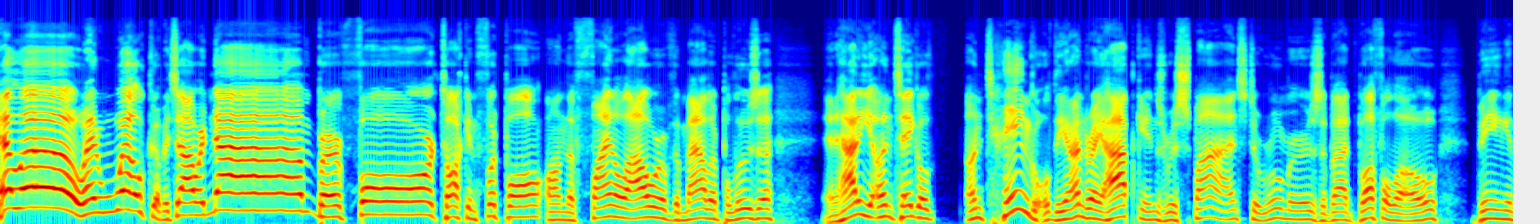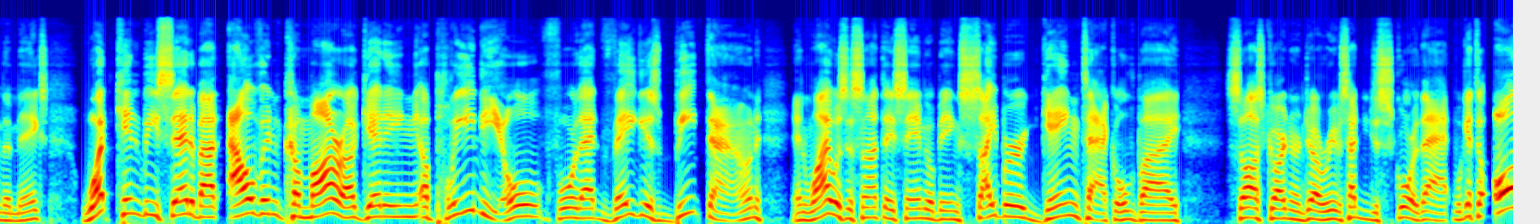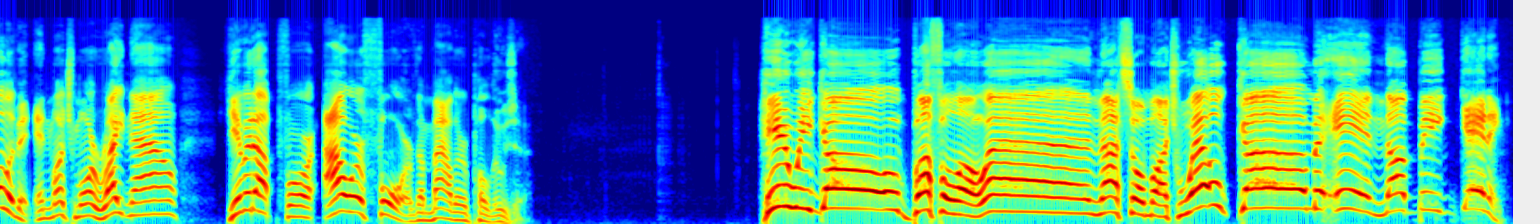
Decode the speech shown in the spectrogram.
Hello and welcome. It's our number four talking football on the final hour of the Maller Palooza. And how do you untangle untangle DeAndre Hopkins' response to rumors about Buffalo being in the mix? What can be said about Alvin Kamara getting a plea deal for that Vegas beatdown? And why was Asante Samuel being cyber gang tackled by Sauce Gardner and Darrelle Revis. How did you score that? We'll get to all of it and much more right now. Give it up for hour four of the Maller Palooza. Here we go, Buffalo. And not so much. Welcome in the beginning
